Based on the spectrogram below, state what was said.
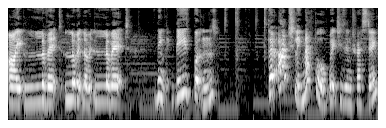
I love it, love it, love it, love it. I think these buttons, they're actually metal, which is interesting.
